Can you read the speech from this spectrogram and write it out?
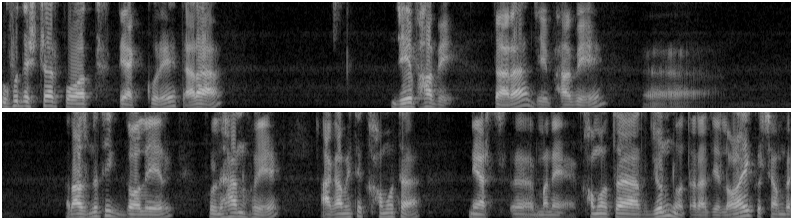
উপদেষ্টার পথ ত্যাগ করে তারা যেভাবে তারা যেভাবে রাজনৈতিক দলের প্রধান হয়ে আগামীতে ক্ষমতা নেওয়ার মানে ক্ষমতার জন্য তারা যে লড়াই করছে, আমরা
